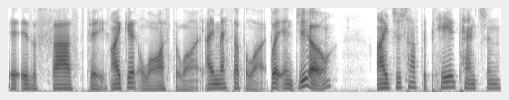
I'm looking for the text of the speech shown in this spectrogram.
it is a fast pace. I get lost a lot. I mess up a lot. But in Geo, I just have to pay attention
